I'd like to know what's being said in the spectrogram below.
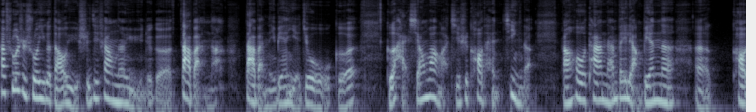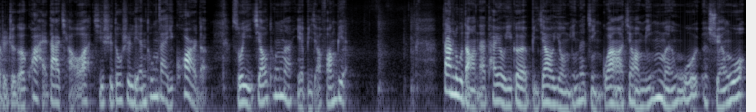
他说是说一个岛屿，实际上呢，与这个大阪呢，大阪那边也就隔隔海相望啊，其实靠得很近的。然后它南北两边呢，呃，靠着这个跨海大桥啊，其实都是连通在一块儿的，所以交通呢也比较方便。淡路岛呢，它有一个比较有名的景观啊，叫名门涡漩涡，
